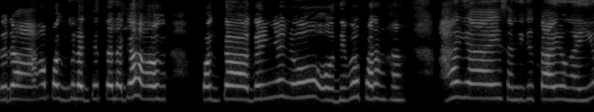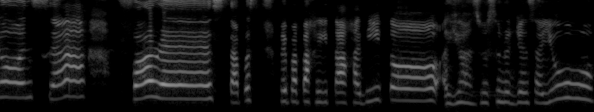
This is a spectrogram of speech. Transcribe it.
So, nakakapag-vlog ka talaga ha, pagka ganyan, oh. oh di ba? Parang, hi guys, andito tayo ngayon sa forest. Tapos, may papakita ka dito. Ayan, susunod yan sa'yo.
